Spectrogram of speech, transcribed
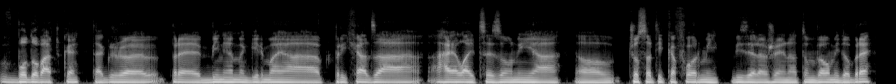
v bodovačke. Takže pre Bineme Girmaja prichádza highlight sezóny a čo sa týka formy, vyzerá, že je na tom veľmi dobre.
